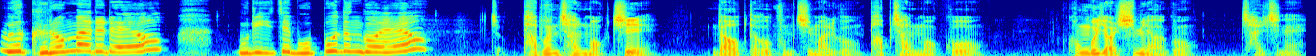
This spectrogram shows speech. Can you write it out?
왜 그런 말을 해요? 우리 이제 못 보는 거예요? 저, 밥은 잘 먹지? 나 없다고 굶지 말고 밥 잘 먹고 공부 열심히 하고 잘 지내.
